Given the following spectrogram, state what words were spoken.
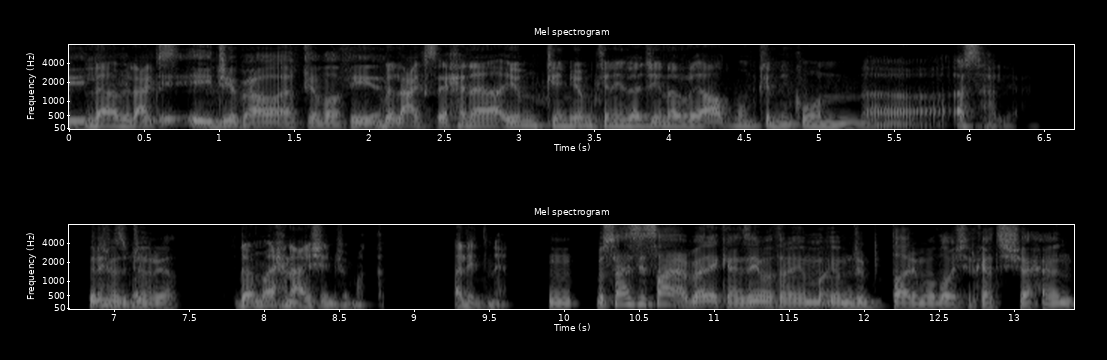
لا بالعكس يجيب عوائق إضافية بالعكس إحنا يمكن يمكن إذا جينا الرياض ممكن يكون آه، أسهل يعني ليش ما تجون. الرياض؟ لأنه إحنا عايشين في مكة الاثنين. بس أحس يصعب عليك يعني زي مثلا يوم جبت طاري موضوع شركات الشحن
